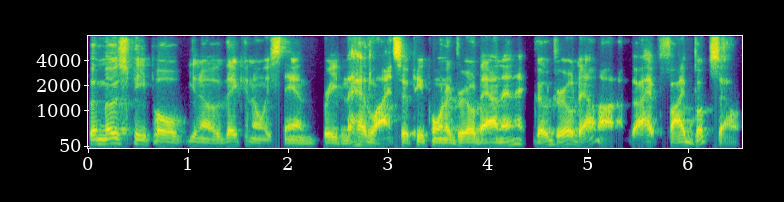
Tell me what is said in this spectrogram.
but most people, you know, they can only stand reading the headlines. So if people want to drill down in it, go drill down on them. I have five books out.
